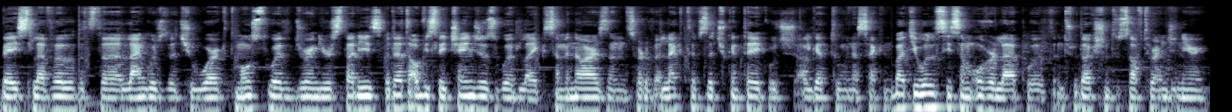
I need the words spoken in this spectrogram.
base level. That's the language that you worked most with during your studies. But that obviously changes with like seminars and sort of electives that you can take, which I'll get to in a second. But you will see some overlap with Introduction to Software Engineering.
